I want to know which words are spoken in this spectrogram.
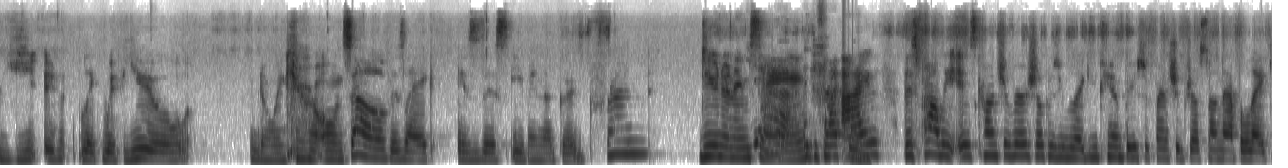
it like with you knowing your own self is like, is this even a good friend? Do you know what I'm yeah, saying? Exactly. I this probably is controversial because you're like you can't base a friendship just on that, but like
